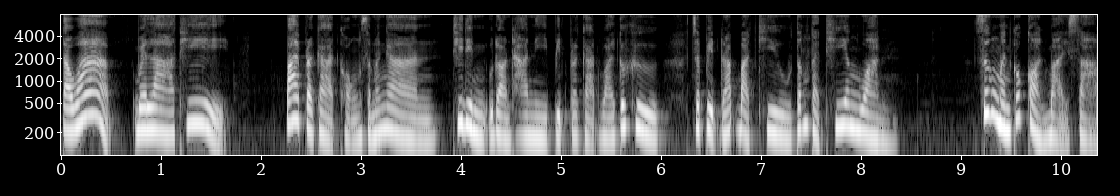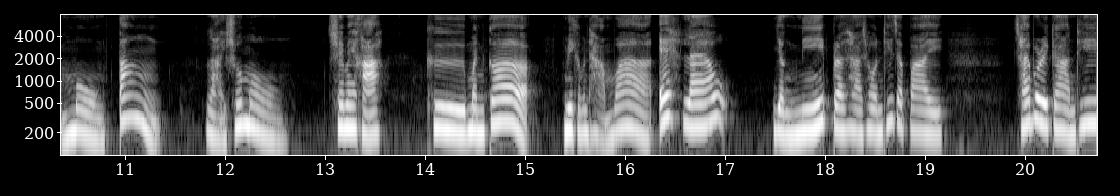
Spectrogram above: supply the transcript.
แต่ว่าเวลาที่ป้ายประกาศของสำนักงงานที่ดินอุดรธานีปิดประกาศไว้ก็คือ จะปิดรับบัตรคิวตั้งแต่เที่ยงวัน ซึ่งมันก็ก่อนบ่ายสามโมงตั้งหลายชั่วโมง ใช่ไหมคะ คือมันก็มีคำถามว่า เอ๊ะ แล้วอย่างนี้ประชาชนที่จะไปใช้บริการที่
